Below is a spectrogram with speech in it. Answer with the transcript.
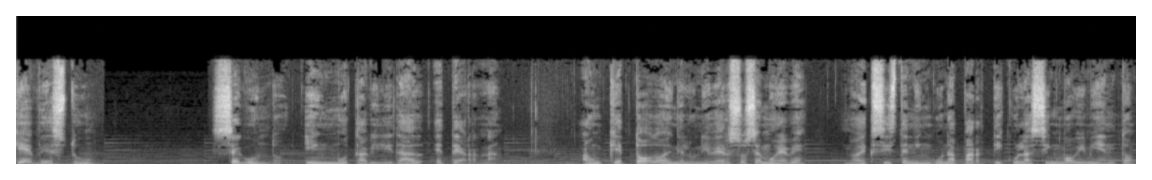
¿Qué ves tú? Segundo, inmutabilidad eterna. Aunque todo en el universo se mueve, no existe ninguna partícula sin movimiento,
